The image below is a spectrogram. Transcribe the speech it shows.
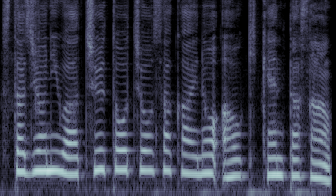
スタジオには中東調査会の青木健太さん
